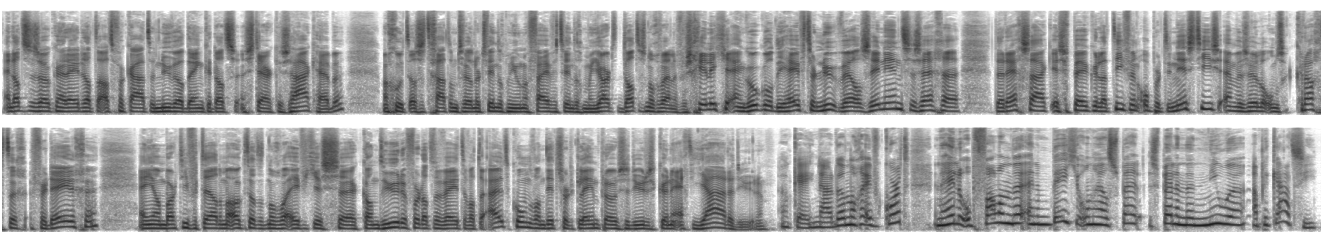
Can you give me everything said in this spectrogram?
En dat is dus ook een reden dat de advocaten nu wel denken dat ze een sterke zaak hebben. Maar goed, als het gaat om 220 miljoen of 25 miljard, dat is nog wel een verschilletje. En Google die heeft er nu wel zin in. Ze zeggen de rechtszaak is speculatief en opportunistisch en we zullen ons krachtig verdedigen. En Jan Bart die vertelde me ook dat het nog wel eh, kan duren voordat we weten wat er uitkomt. Want dit soort claimprocedures kunnen echt jaren duren. Oké, nou dan nog even kort. Een hele opvallende en een beetje onheilspellende nieuwe applicatie.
